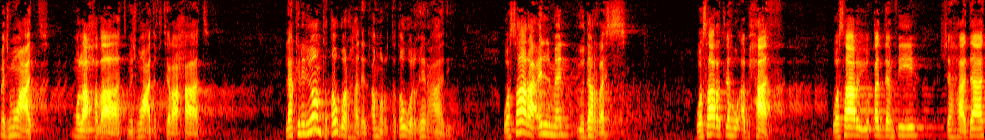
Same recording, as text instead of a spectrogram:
مجموعة ملاحظات مجموعة اقتراحات. لكن اليوم تطور هذا الأمر تطور غير عادي. وصار علما يدرس. وصارت له أبحاث. وصار يقدم فيه شهادات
